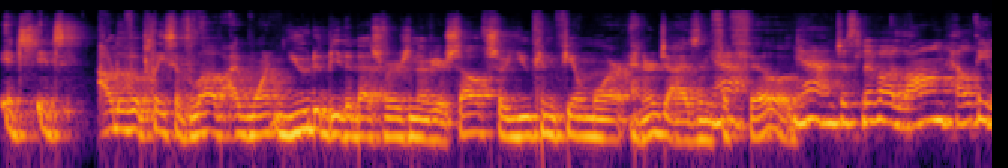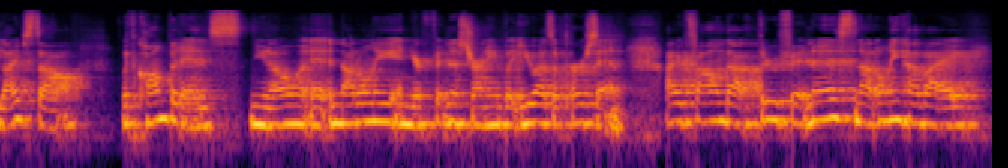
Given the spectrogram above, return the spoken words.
it's it's out of a place of love. I want you to be the best version of yourself so you can feel more energized and yeah. fulfilled. Yeah, and just live a long, healthy lifestyle with confidence, you know, and not only in your fitness journey, but you as a person. I found that through fitness, not only have I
